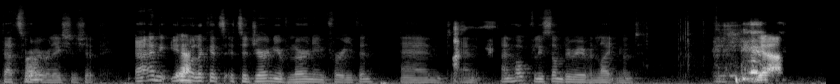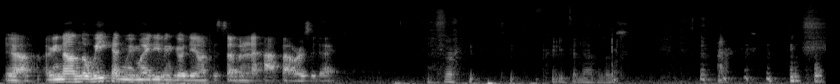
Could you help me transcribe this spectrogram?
That sort of relationship. And you Yeah. know, look, it's it's a journey of learning for Ethan, and and and hopefully some degree of enlightenment. Yeah. Yeah. I mean, on the weekend, we might even go down to seven and a half hours a day. very, very benevolent.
